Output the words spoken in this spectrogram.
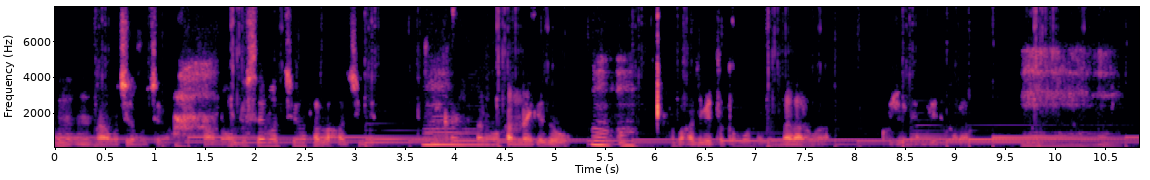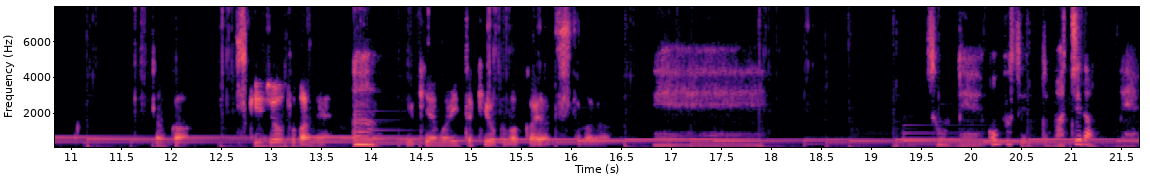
うんうん、あもちろんもちろん。あ。あの、小布施町は多分初めて、うん。2回目かなわかんないけど、うんうん。多分初めてだと思うんだけど、長野が50年ぶりだから、えなんか、スキー場とかね、ー、うん。雪山に行った記憶ばっかりだってたから、えー、そうね。オブセって町だもんね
